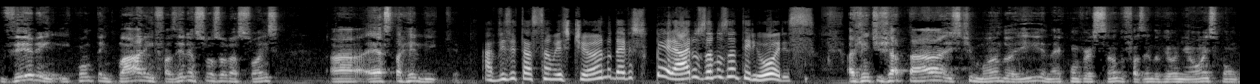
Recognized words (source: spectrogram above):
verem e contemplarem, fazerem as suas orações a esta relíquia. A visitação este ano deve superar os anos anteriores. A gente já está estimando aí, né, conversando, fazendo reuniões com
